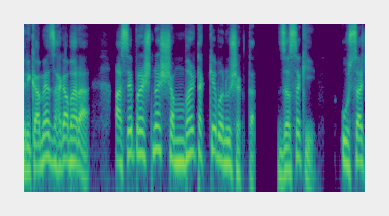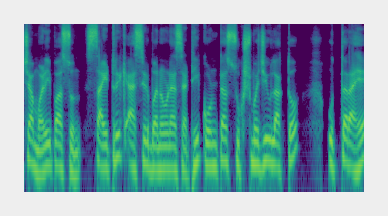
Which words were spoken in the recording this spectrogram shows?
रिकाम्या जागा भरा असे प्रश्न शंभर टक्के बनू शकतात. जसं की उसाच्या मळीपासून सायट्रिक ॲसिड बनवण्यासाठी कोणता सूक्ष्मजीव लागतो? उत्तर आहे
